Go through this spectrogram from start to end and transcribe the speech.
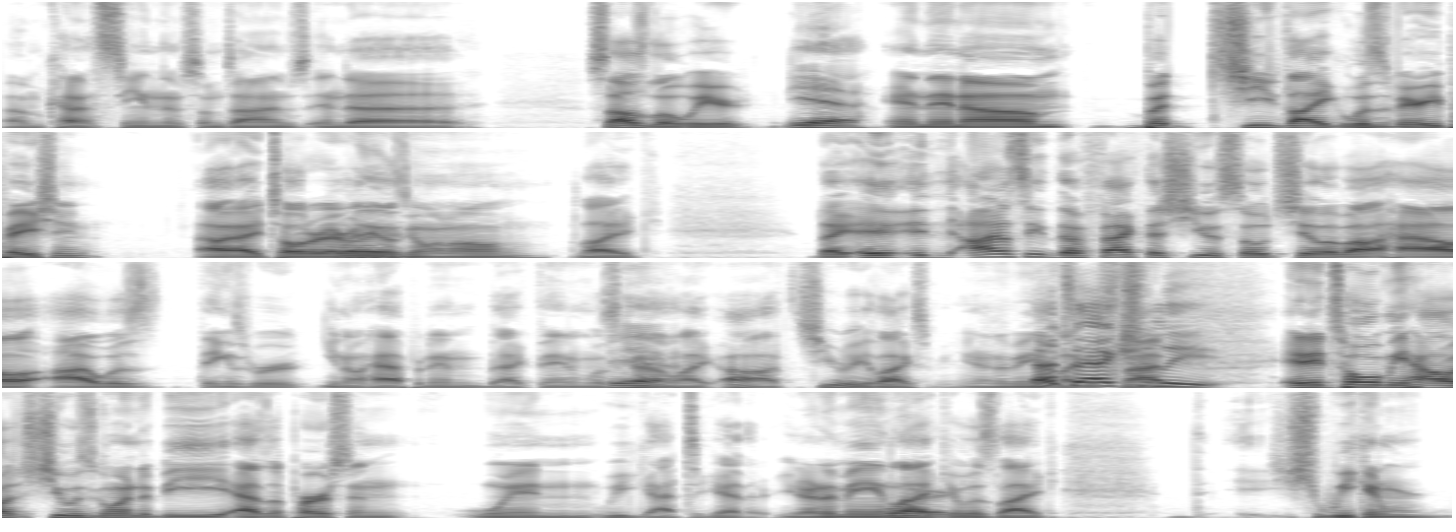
um, kind of seeing them sometimes, and uh, so that was a little weird. Yeah. And then um, but she like was very patient. I, I told her everything that was going on, like. Like it, it, honestly, the fact that she was so chill about how I was, things were, you know, happening back then was kind of like, oh, she really likes me. You know what I mean? That's Like, it's not- actually and it told me how she was going to be as a person when we got together. You know what I mean? Like it was like we can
